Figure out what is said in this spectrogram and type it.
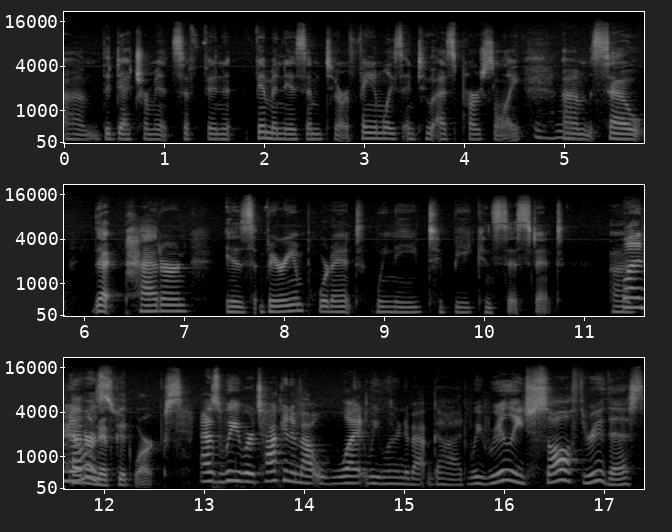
um, the detriments of feminism to our families and to us personally. Um, so that pattern is very important. We need to be consistent. Uh, Well, pattern as- of good works. As we were talking about what we learned about God, we really saw through this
